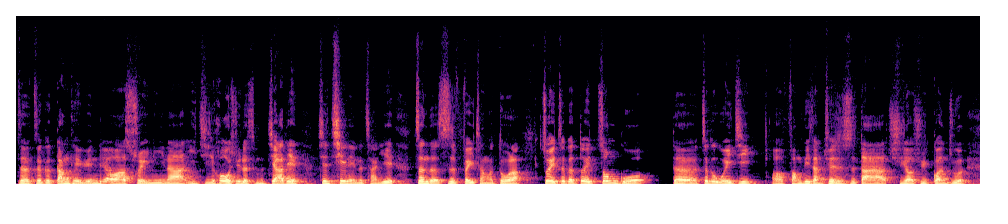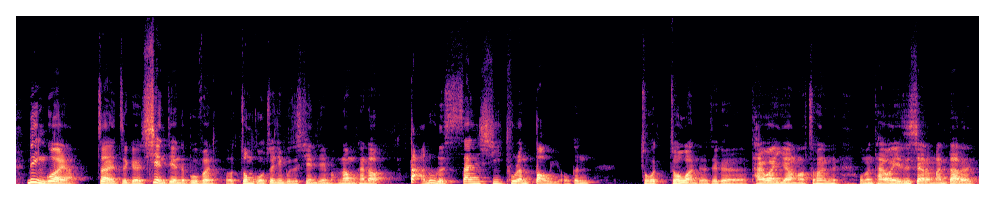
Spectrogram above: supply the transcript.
的这个钢铁原料啊、水泥啊，以及后续的什么家电，这牵连的产业真的是非常的多了。所以这个对中国的这个危机，呃，房地产确实是大家需要去关注的。另外啊，在这个限电的部分，呃，中国最近不是限电嘛？那我们看到大陆的山西突然暴雨，哦，跟昨昨晚的这个台湾一样啊，昨天我们台湾也是下了蛮大的。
